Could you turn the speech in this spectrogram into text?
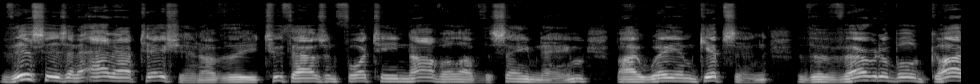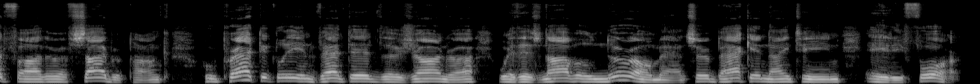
This is an adaptation of the 2014 novel of the same name by William Gibson, the veritable godfather of cyberpunk, who practically invented the genre with his novel Neuromancer back in 1984.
